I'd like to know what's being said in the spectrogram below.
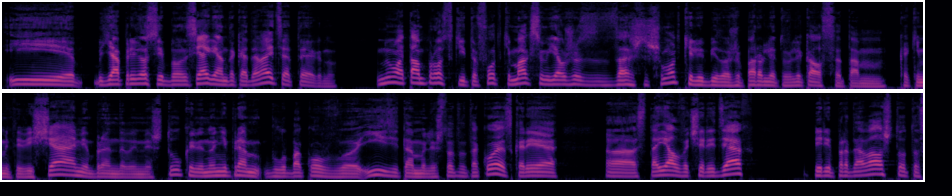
И я привез ей Балансиаги, она такая, давайте я тегну. Ну, а там просто какие-то фотки. Максимум я уже за шмотки любил, уже пару лет увлекался там какими-то вещами, брендовыми штуками, но не прям глубоко в изи там или что-то такое. Скорее, э, стоял в очередях, перепродавал что-то, в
